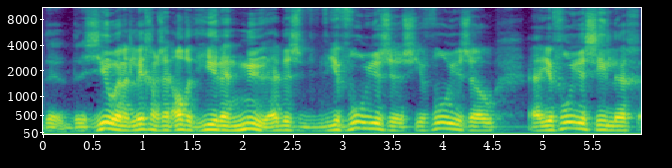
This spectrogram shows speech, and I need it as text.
de, de ziel en het lichaam zijn altijd hier en nu. Hè? Dus je voelt je zus, je voelt je zo, je voelt je zielig,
